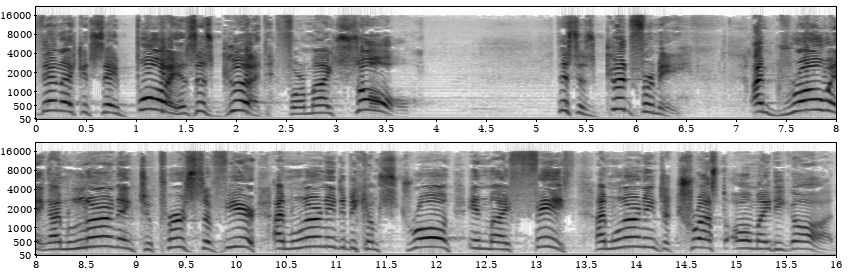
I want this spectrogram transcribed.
then I could say, boy, boy, is this good for my soul. This is good for me. I'm growing. I'm learning to persevere. I'm learning to become strong in my faith. I'm learning to trust Almighty God.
